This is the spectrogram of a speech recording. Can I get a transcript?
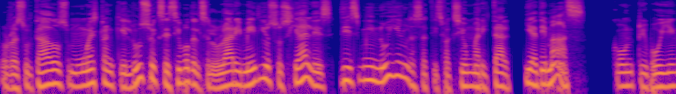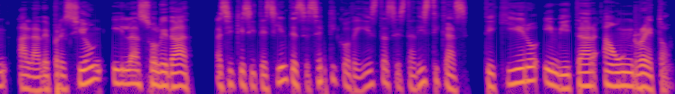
Los resultados muestran que el uso excesivo del celular y medios sociales disminuyen la satisfacción marital y además contribuyen a la depresión y la soledad. Así que si te sientes escéptico de estas estadísticas, te quiero invitar a un reto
